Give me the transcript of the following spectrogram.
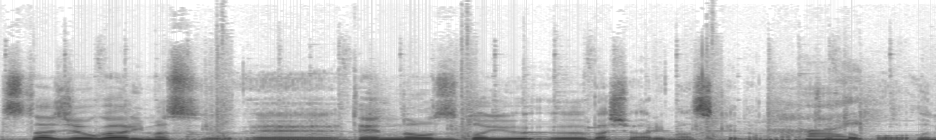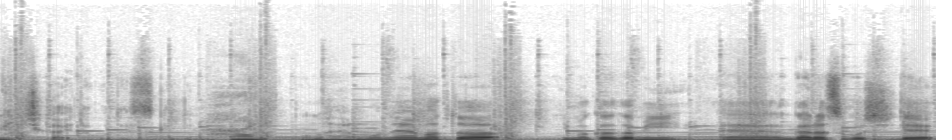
スタジオがあります、えー天王洲という場所ありますけども、はいちょっとこう海近いところですけどもはい。この辺もねまた今鏡、えーガラス越しで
